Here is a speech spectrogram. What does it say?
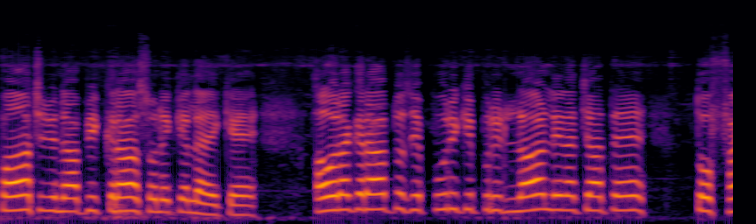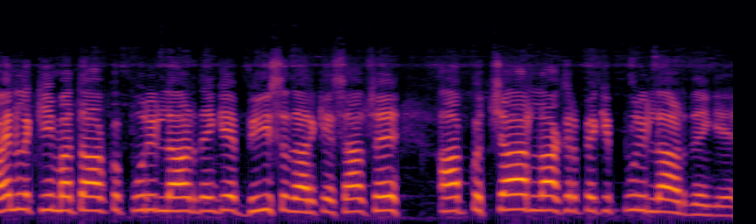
پانچ جو نا ابھی کراس ہونے کے لائق ہے۔ اور اگر آپ تو پوری کی پوری لاڑ لینا چاہتے ہیں، تو فائنل قیمت آپ کو پوری لاڑ دیں گے بیس ہزار کے حساب سے۔ آپ کو چار لاکھ روپے کی پوری لاڑ دیں گے۔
